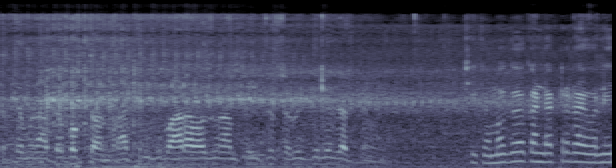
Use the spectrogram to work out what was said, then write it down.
त्याच्यामुळे आता बघतो आणि रात्रीचे बारा वाजून आमच्या इथं सर्व्हिस दिले जाते ठीक आहे. मग कंडक्टर ड्रायव्हरने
